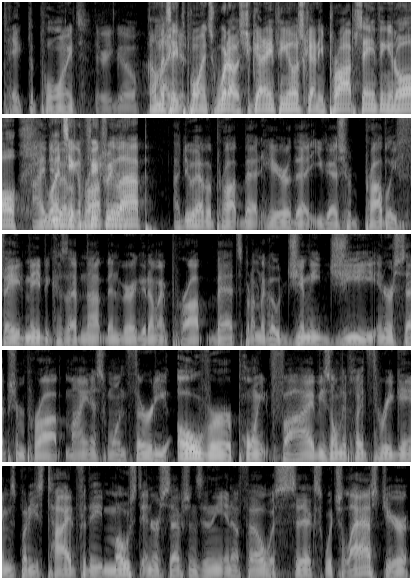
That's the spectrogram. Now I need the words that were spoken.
Take the points. There you go. I'm going Like to take it. the points. What else? You got anything else? Got any props? Anything at all? I you do want to take a, victory bet. lap? I do have a prop bet here that you guys should probably fade me because I've not been very good on my prop bets, but I'm going to go Jimmy G, interception prop, minus 130 over 0.5. He's only played three games, but he's tied for the most interceptions in the NFL with six, which last year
